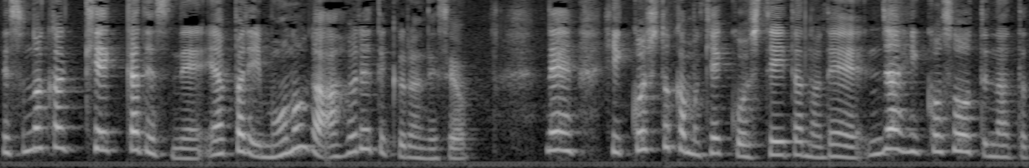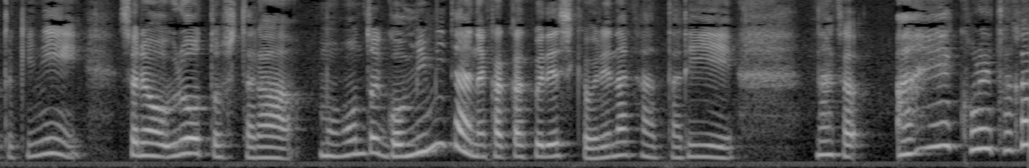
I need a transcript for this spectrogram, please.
でその結果ですねやっぱり物が溢れてくるんですよ。で引っ越しとかも結構していたのでじゃあ引っ越そうってなった時にそれを売ろうとしたらもう本当にゴミみたいな価格でしか売れなかったりなんかあれこれ高か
